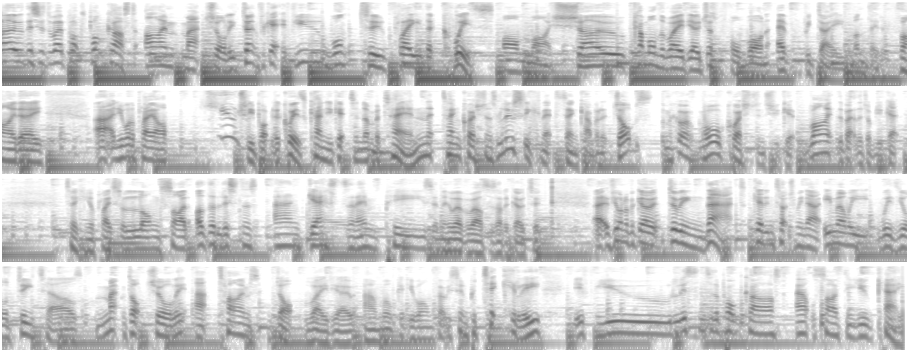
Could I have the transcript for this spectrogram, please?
Hello, this is the Red Box Podcast. I'm Matt Chorley. Don't forget, if you want to play the quiz on my show, come on the radio just before one every day, Monday to Friday, uh, and you want to play our hugely popular quiz, Can You Get to Number 10? 10 questions loosely connected to 10 cabinet jobs. The more questions you get right, the better the job you get taking your place alongside other listeners and guests and MPs and whoever else has had a go to. Uh, if you want to have a go at doing that, get in touch with me now. Email me with your details, matt.chorley at times.radio, and we'll get you on very soon, particularly if you listen to the podcast outside the UK.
